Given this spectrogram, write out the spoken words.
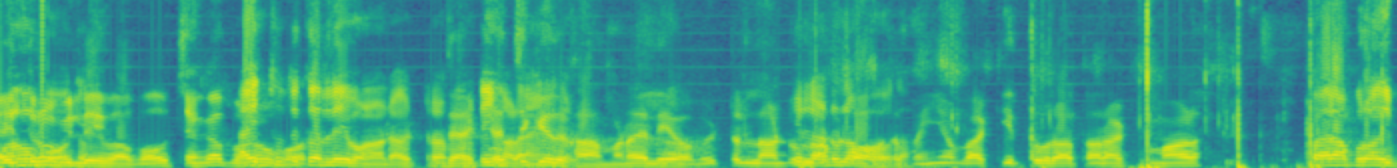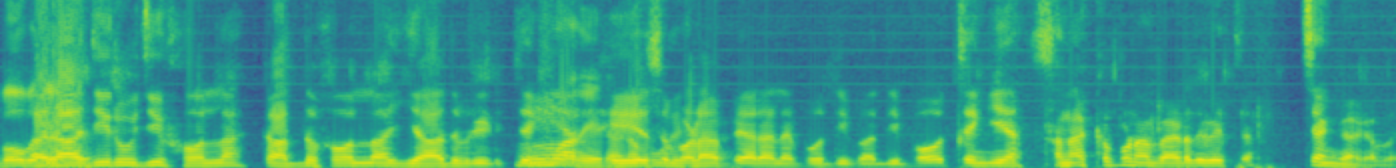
ਇਧਰੋਂ ਵੀ ਲੇਵਾ ਬਹੁਤ ਚੰਗਾ ਬਣੋ ਇੱਥੋਂ ਤੱਕ ਲੈ ਪਾਉਣਾ ਡਾਕਟਰ ਫਿਟਿੰਗ ਖਿੱਚ ਕੇ ਵਾਲਾ ਦਿਖਾ ਮੜਾ ਲੇਵਾ ਬਈ ਟੱਲਾਂ ਟੁੱਲਾਂ ਬਹੁਤ ਪਈਆਂ ਬਾਕੀ ਤੋਰਾ ਤਾਰਾ ਕਮਾਲ। ਪੈਰਾਂ ਪੁਰਾਂ ਦੀ ਬਹੁਤ ਵਧੀਆ ਰਾਜੀ ਰੂਜੀ ਫੁੱਲ ਆ ਕੱਦ ਫੁੱਲ ਆ ਯਾਦ ਬਰੀਡ ਚੰਗੀ ਆ ਦੇ ਫੇਸ ਬੜਾ ਪਿਆਰਾ ਲੈ ਬੋਦੀ ਬਾਦੀ ਬਹੁਤ ਚੰਗੀ ਆ ਸਨੱਖ ਪੁਣਾ ਬੈਡ ਦੇ ਵਿੱਚ ਚੰਗਾ ਗਾ ਬਈ।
